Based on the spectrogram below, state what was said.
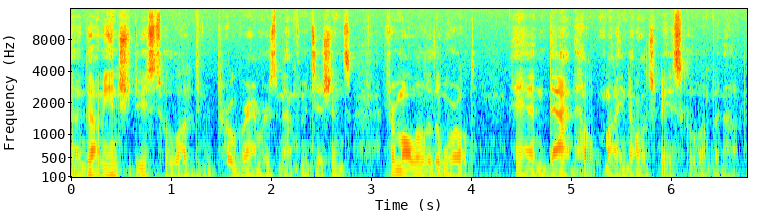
uh, got me introduced to a lot of different programmers, mathematicians from all over the world. And that helped my knowledge base go up and up.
